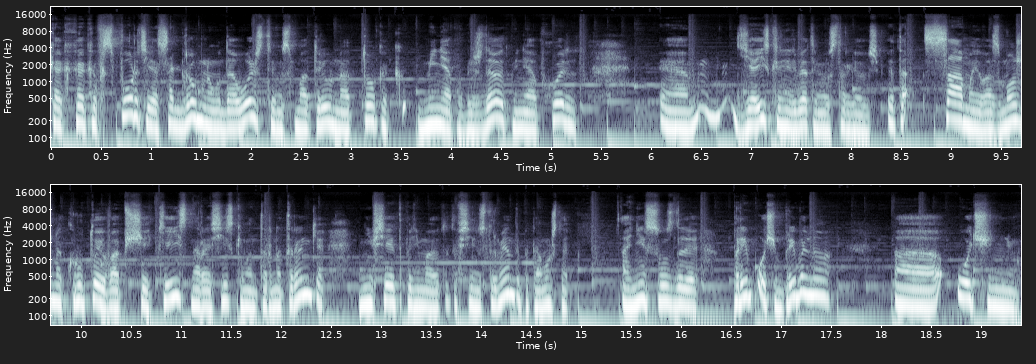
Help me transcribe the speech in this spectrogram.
как, как и в спорте, я с огромным удовольствием смотрю на то, как меня побеждают, меня обходят. Эм, Я искренне ребятами восторгаюсь. Это самый, возможно, крутой вообще кейс на российском интернет-рынке. Не все это понимают. Это все инструменты, потому что они создали при- очень прибыльную, э, очень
